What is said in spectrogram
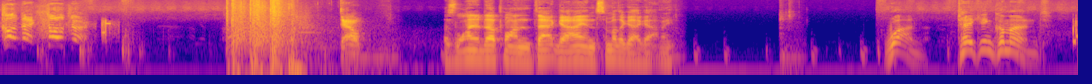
Contact soldier! Out. I was lining up on that guy, and some other guy got me. Taking command. I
